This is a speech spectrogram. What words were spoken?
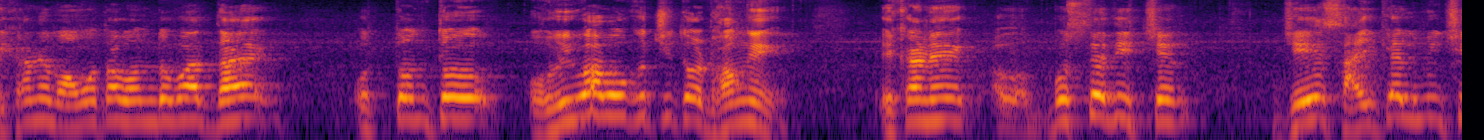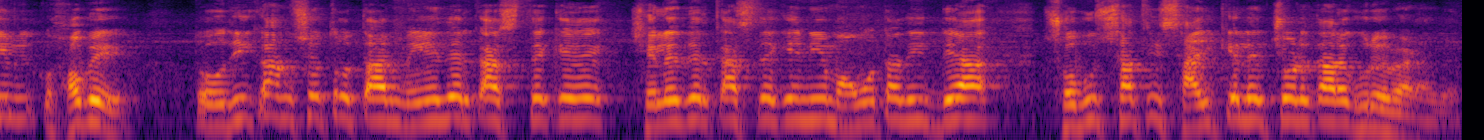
এখানে মমতা বন্দ্যোপাধ্যায় অত্যন্ত অভিভাবকোচিত ঢঙে এখানে বসতে দিচ্ছেন। যে সাইকেল মিছিল হবে, তো অধিকাংশ তো তার মেয়েদের কাছ থেকে, ছেলেদের কাছ থেকে নিয়ে মমতাদির দেয়া সবুজ সাথী সাইকেলে চড়ে তারা ঘুরে বেড়াবেন।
